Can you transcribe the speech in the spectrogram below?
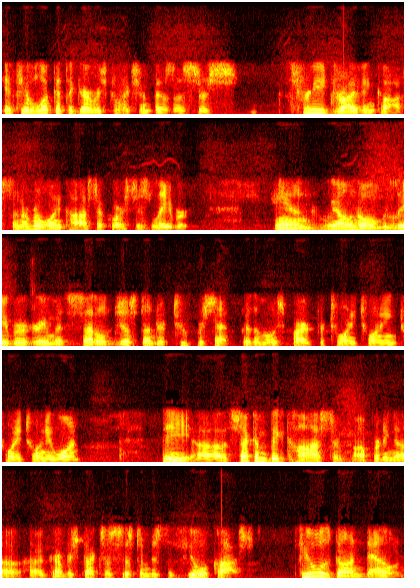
if you look at the garbage collection business, there's three driving costs. The number one cost, of course, is labor. And we all know labor agreements settled just under 2% for the most part for 2020 and 2021. The uh, second big cost of operating a, a garbage collection system is the fuel cost. Fuel has gone down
